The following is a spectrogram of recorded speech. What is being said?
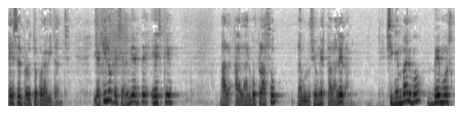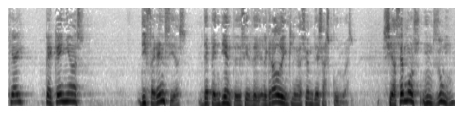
es el producto por habitante. Y aquí lo que se advierte es que a, largo plazo la evolución es paralela. Sin embargo, vemos que hay pequeñas diferencias dependientes, es decir, del grado de inclinación de esas curvas. Si hacemos un zoom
